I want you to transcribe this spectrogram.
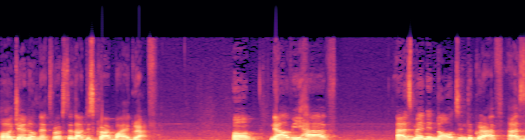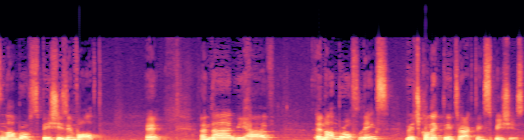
uh, general networks that are described by a graph. Uh, now we have as many nodes in the graph as the number of species involved. Okay? And then we have a number of links which connect the interacting species.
